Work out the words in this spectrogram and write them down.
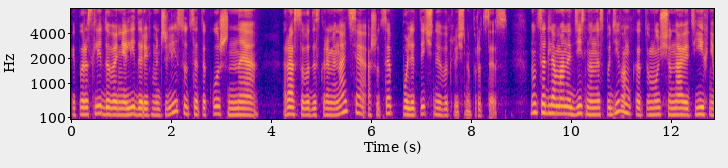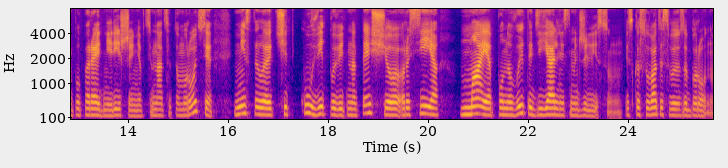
І переслідування лідерів Меджелісу це також не расова дискримінація, а що це політичний виключно процес. Ну, це для мене дійсно несподіванка, тому що навіть їхні попередні рішення в 2017 році містили чітку відповідь на те, що Росія має поновити діяльність Меджелісу і скасувати свою заборону.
